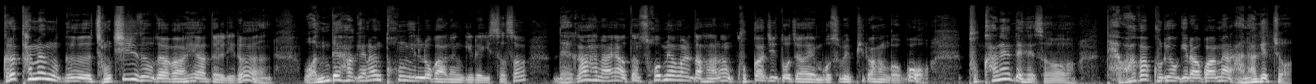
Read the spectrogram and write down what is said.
그렇다면 그 정치 지도자가 해야 될 일은 원대하게는 통일로 가는 길에 있어서 내가 하나의 어떤 소명을 다하는 국가 지도자의 모습이 필요한 거고 북한에 대해서 대화가 굴욕이라고 하면 안 하겠죠.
